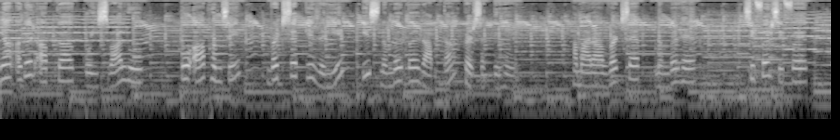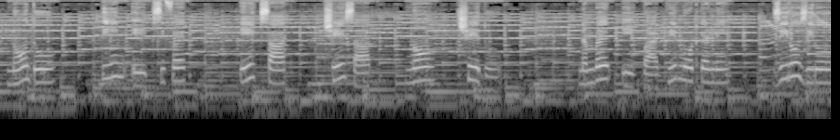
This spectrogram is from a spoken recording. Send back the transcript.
یا اگر آپ کا کوئی سوال ہو تو آپ ہم سے واٹس ایپ کے ذریعے اس نمبر پر رابطہ کر سکتے ہیں۔ ہمارا واٹس ایپ نمبر ہے صفر صفر نو دو تین ایک صفر، ایک سات، چھ سات، نو چھ دو۔ نمبر ایک بار پھر نوٹ کر لیں، zero zero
